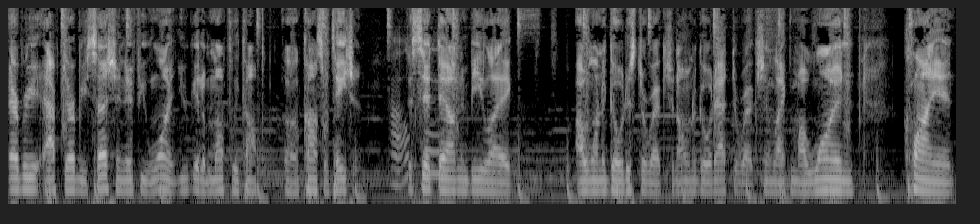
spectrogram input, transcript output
every after every session if you want you get a monthly comp, uh, consultation to sit down and be like i want to go this direction i want to go that direction like my one client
